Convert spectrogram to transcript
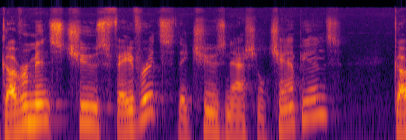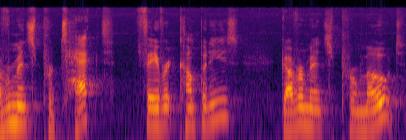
Governments choose favorites, they choose national champions. Governments protect favorite companies. Governments promote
